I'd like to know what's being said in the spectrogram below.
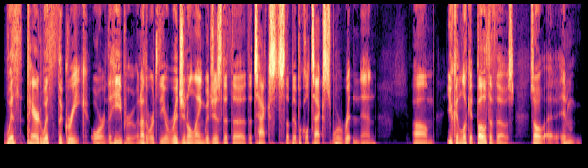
with paired with the Greek or the Hebrew. In other words, the original languages that the the texts, the biblical texts, were written in. Um, you can look at both of those. So, uh, in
